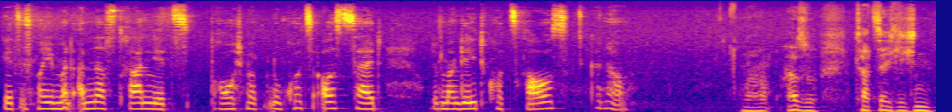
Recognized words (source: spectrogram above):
jetzt ist mal jemand anders dran, jetzt brauche ich mal eine kurze Auszeit oder man geht kurz raus. Genau. Ja, also tatsächlich ein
